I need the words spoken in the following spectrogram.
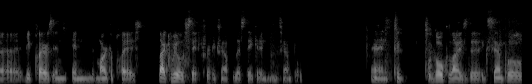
uh, big players in in the marketplace, like real estate, for example. Let's take it an example. And to to localize the example,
